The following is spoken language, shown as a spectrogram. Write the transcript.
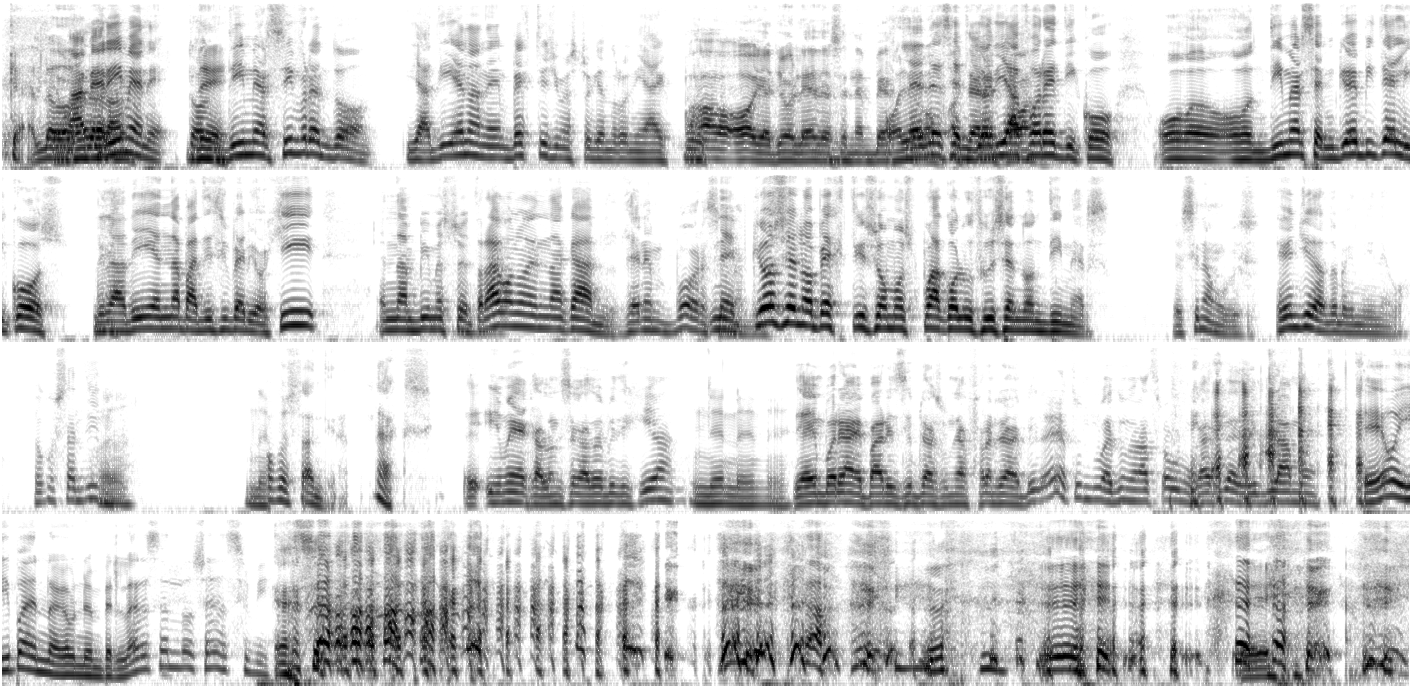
Καλό. Μα περίμενε. Τον Ναι. Ντίμερ σύβρεν τον. Γιατί έναν παίχτη μες στο κέντρο Νιάκ που Ω, ω, γιατί ο Λέδες είναι παίχτη. ο Λέδες είναι πιο Τερεκόν. διαφορετικό. Ο, ο Ντίμερς είναι πιο επιτελικός. Δηλαδή είναι να πατήσει περιοχή, είναι να μπει μες στο τετράγωνο, είναι να κάνει. Δεν μπόρεσε Ναι, να μπει. ποιος είναι ο παίχτης όμως που ακολουθούσε τον Ντίμερς; Εσύ να μου πεις. Δεν κοίτα το παιχνίδι εγώ. Ο Κωνσταντίνος. Ναι. Ο Κωνσταντίνα. Εντάξει. Ε, Είμαι 100% επιτυχία. Ναι, ναι, ναι. Δηλαδή μπορεί να με πάρει δίπλα σου μια φορά και να πει «Ε, τούτο με τον άνθρωπο μου κάθεται δίπλα μου. Ε, όχι, είπα να κάνουν μπερλάρες, αλλά σε ένα σημείο.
